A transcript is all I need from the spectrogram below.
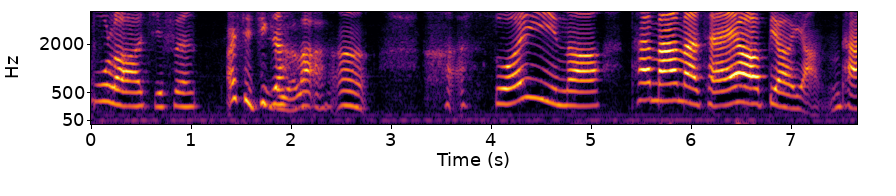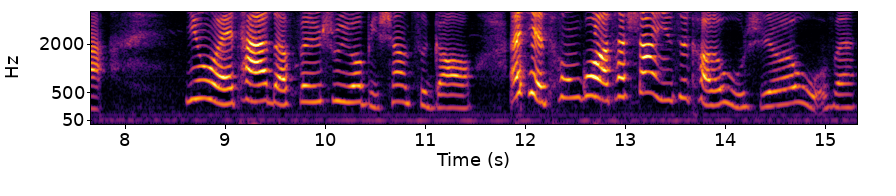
步了几分，而且及格了。嗯，所以呢，他妈妈才要表扬他，因为他的分数又比上次高。而且通过他上一次考了五十五分，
